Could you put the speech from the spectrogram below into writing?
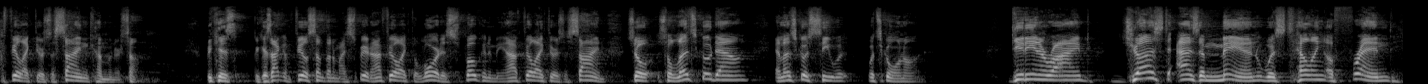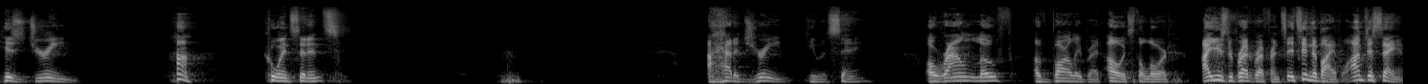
I feel like there's a sign coming or something. Because, because I can feel something in my spirit. And I feel like the Lord has spoken to me, and I feel like there's a sign. So, so let's go down and let's go see what, what's going on. Gideon arrived just as a man was telling a friend his dream. Huh, coincidence. I had a dream, he was saying. A round loaf of barley bread. Oh, it's the Lord. I used a bread reference. It's in the Bible. I'm just saying.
